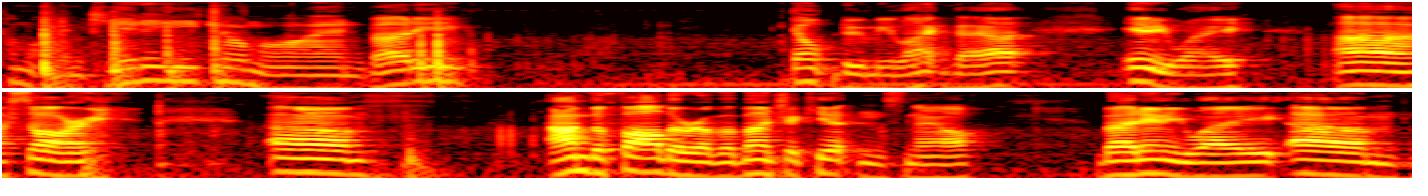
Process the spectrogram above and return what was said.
Come on, kitty. Come on, buddy. Don't do me like that. Anyway, uh, sorry. Um, I'm the father of a bunch of kittens now. But anyway, um,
